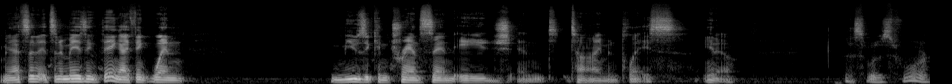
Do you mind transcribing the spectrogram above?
I mean, that's an it's an amazing thing. I think when music can transcend age and time and place. You know. That's what it's for.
